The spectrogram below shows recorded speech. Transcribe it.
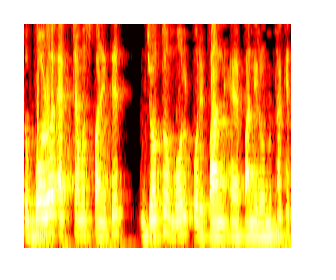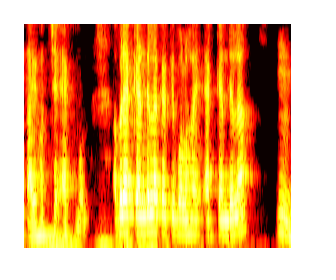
তো বড় এক চামচ পানিতে যত মোল পরে পান- পানির অণু থাকে, তাই হচ্ছে এক মোল। আবার এক ক্যান্ডেলা কাকে বলা হয়? এক ক্যান্ডেলা, হুম,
